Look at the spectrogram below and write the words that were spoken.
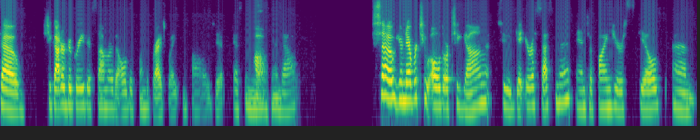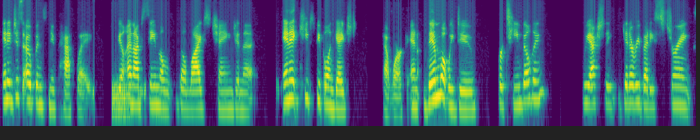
So she got her degree this summer, the oldest one to graduate from college at SMU Oh. here in Dallas. So you're never too old or too young to get your assessment and to find your skills. Um, and it just opens new pathways. And I've seen the, the lives change and the, and it keeps people engaged at work. And then what we do for team building, we actually get everybody's strengths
